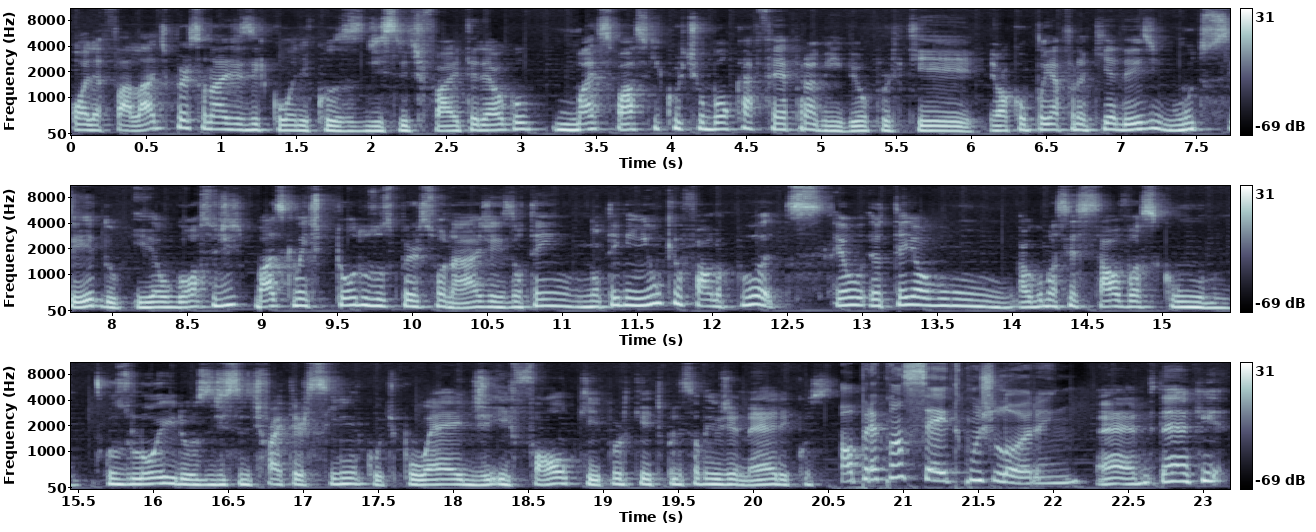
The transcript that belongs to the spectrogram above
Olha, falar de personagens icônicos de Street Fighter é algo mais fácil que curtir um bom café para mim, viu? Porque eu acompanho a franquia desde muito cedo e eu gosto de basicamente todos os personagens. Não tem, não tem nenhum que eu falo, putz, eu, eu tenho algum, algumas ressalvas com os loiros de Street Fighter V, tipo Ed e Falk, porque tipo, eles são meio genéricos. Olha o preconceito com os loiros, hein? É, é que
